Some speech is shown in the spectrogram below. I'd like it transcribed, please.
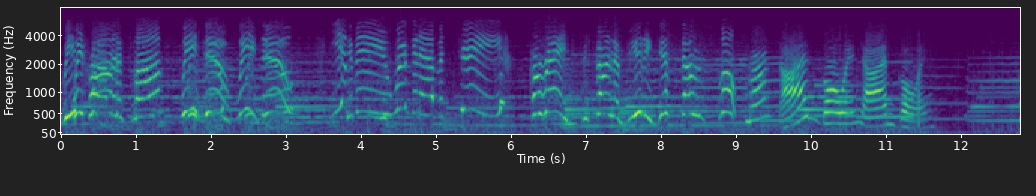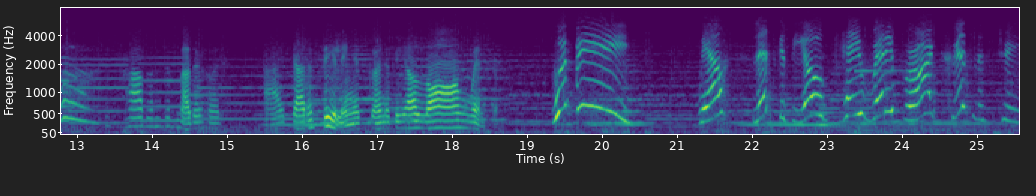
We, promise, Mom. We do. We do. Yippee! We're gonna have a tree. Hooray! We found a beauty just down the slope, Mom. I'm going, I'm going. Oh, the problems of motherhood. I've got a feeling it's going to be a long winter. Whoopee! Well, let's get the old cave ready for our Christmas tree.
